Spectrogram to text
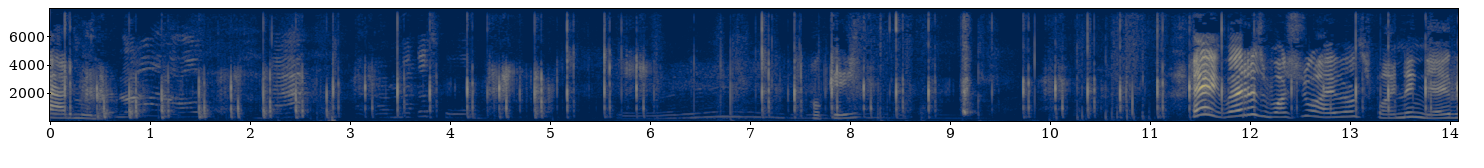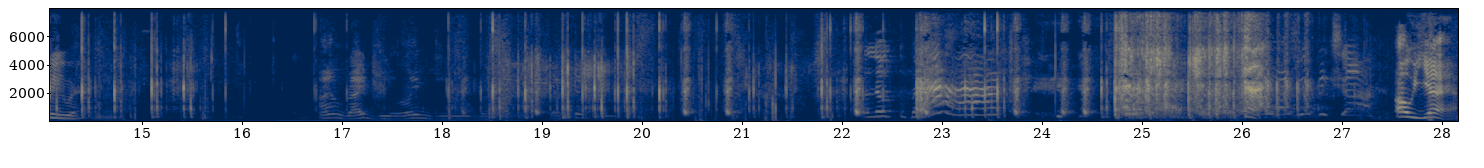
Admin. No, no. That, I'm at the school. Okay. Hey, where is Vashu? I was finding everywhere. I'm right behind you, but front of you. Look back. What's your picture? Oh yeah.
